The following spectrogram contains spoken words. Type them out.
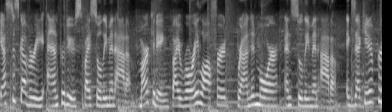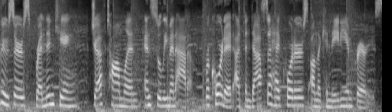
Guest discovery and produced by Suleiman Adam. Marketing by Rory Lawford, Brandon Moore, and Suleiman Adam. Executive producers Brendan King, Jeff Tomlin, and Suleiman Adam. Recorded at Vendasta headquarters on the Canadian prairies.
